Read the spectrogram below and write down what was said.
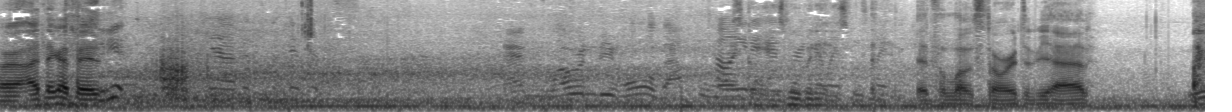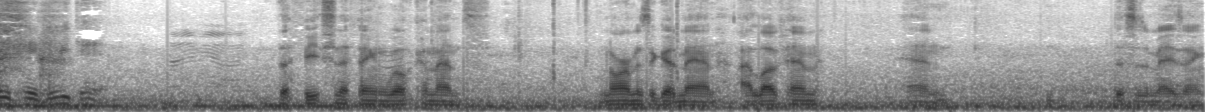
All right, I think I paid. Yeah, if it's, if And lo and behold, after telling you to enter your license plate. It's a love story to be had. we already paid, we already did it. The feet sniffing will commence. Norm is a good man. I love him, and this is amazing.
